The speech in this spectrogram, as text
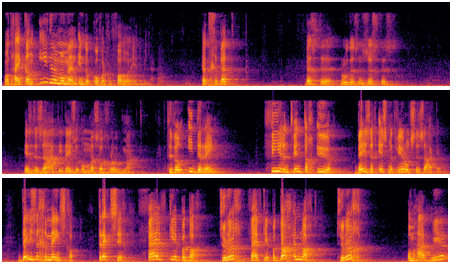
Want hij kan ieder moment in de koffer vervallen. Het gebed, beste broeders en zusters, is de zaak die deze umma zo groot maakt. Terwijl iedereen 24 uur bezig is met wereldse zaken, deze gemeenschap trekt zich vijf keer per dag terug, vijf keer per dag en nacht terug om haar Heer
